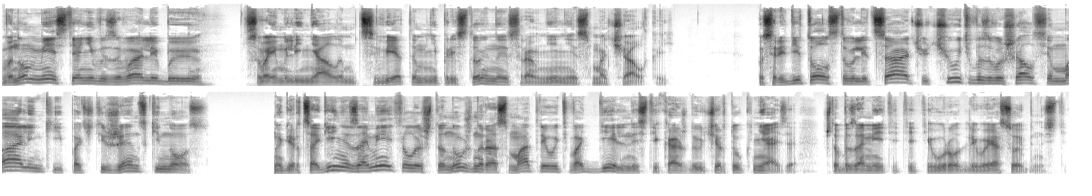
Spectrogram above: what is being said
В ином месте они вызывали бы своим линялым цветом непристойное сравнение с мочалкой. Посреди толстого лица чуть-чуть возвышался маленький, почти женский нос. Но герцогиня заметила, что нужно рассматривать в отдельности каждую черту князя, чтобы заметить эти уродливые особенности.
